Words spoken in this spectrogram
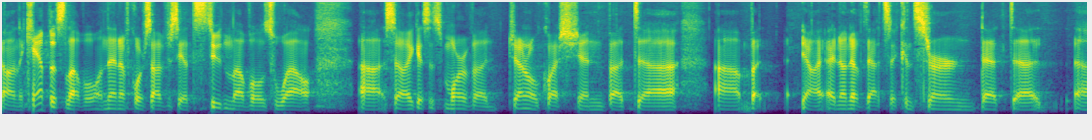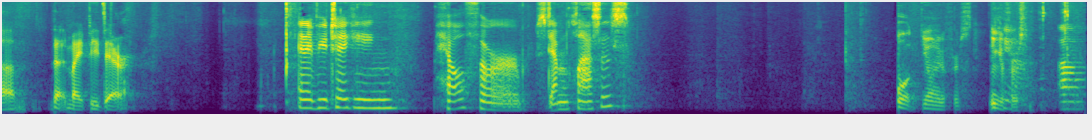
on the campus level, and then of course, obviously at the student level as well. Uh, so I guess it's more of a general question, but uh, um, but you know, I, I, don't know if that's a concern that uh, um, that might be there. And if you're taking health or STEM classes? Well, you want to go first? You go first. Um,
